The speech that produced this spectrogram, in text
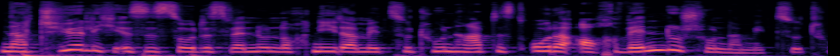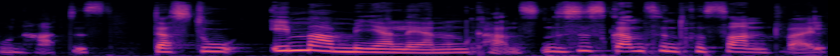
Natürlich ist es so, dass wenn du noch nie damit zu tun hattest oder auch wenn du schon damit zu tun hattest, dass du immer mehr lernen kannst. Und das ist ganz interessant, weil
